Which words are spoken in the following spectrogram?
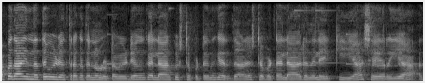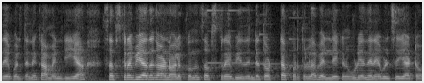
അപ്പോൾ ഇതാ ഇന്നത്തെ വീഡിയോ ഇത്രയൊക്കെ തന്നെ ഉള്ളൂ കേട്ടോ വീഡിയോ നിങ്ങൾക്ക് എല്ലാവർക്കും ഇഷ്ടപ്പെട്ടു എന്ന് കരുതുകയാണ്. ഇഷ്ടപ്പെട്ട എല്ലാവരും ഒന്ന് ലൈക്ക് ചെയ്യുക ഷെയർ ചെയ്യുക അതേപോലെ തന്നെ കമന്റ് ചെയ്യുക സബ്സ്ക്രൈബ് ചെയ്യാതെ കാണുവാനൊക്കെ ഒന്ന് സബ്സ്ക്രൈബ് ചെയ്തതിന്റെ തൊട്ടപ്പുറത്തുള്ള ബെല്ലേക്കൺ കൂടി ഒന്ന് എനേബിൾ ചെയ്യാം കേട്ടോ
